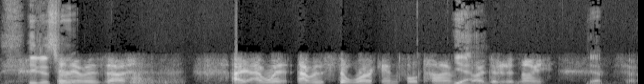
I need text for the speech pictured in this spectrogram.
You just and it was. Uh, I, I went. I was still working full time, Yeah. so I did it at night. Yep. So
